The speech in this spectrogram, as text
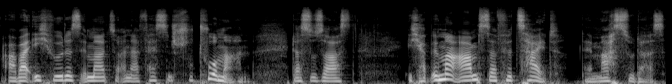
Aber ich würde es immer zu einer festen Struktur machen, dass du sagst, ich habe immer abends dafür Zeit. Dann machst du das,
